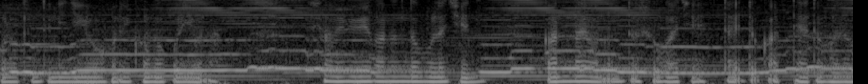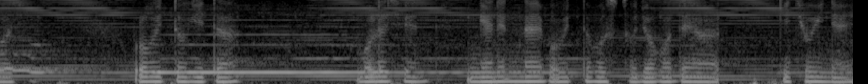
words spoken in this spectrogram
করো, কিন্তু নিজেকে কখনোই ক্ষমা করিও না। স্বামী বিবেকানন্দ বলেছেন, কান্নায় অনন্ত সুখ আছে, তাই তো কাঁদতে এত ভালোবাসি। পবিত্র গীতা বলেছেন, জ্ঞানের ন্যায় পবিত্র বস্তু জগতে আর কিছুই নেয়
